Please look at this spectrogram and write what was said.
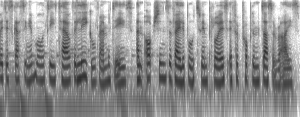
we're discussing in more detail the legal remedies and options available to employers if a problem does arise.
